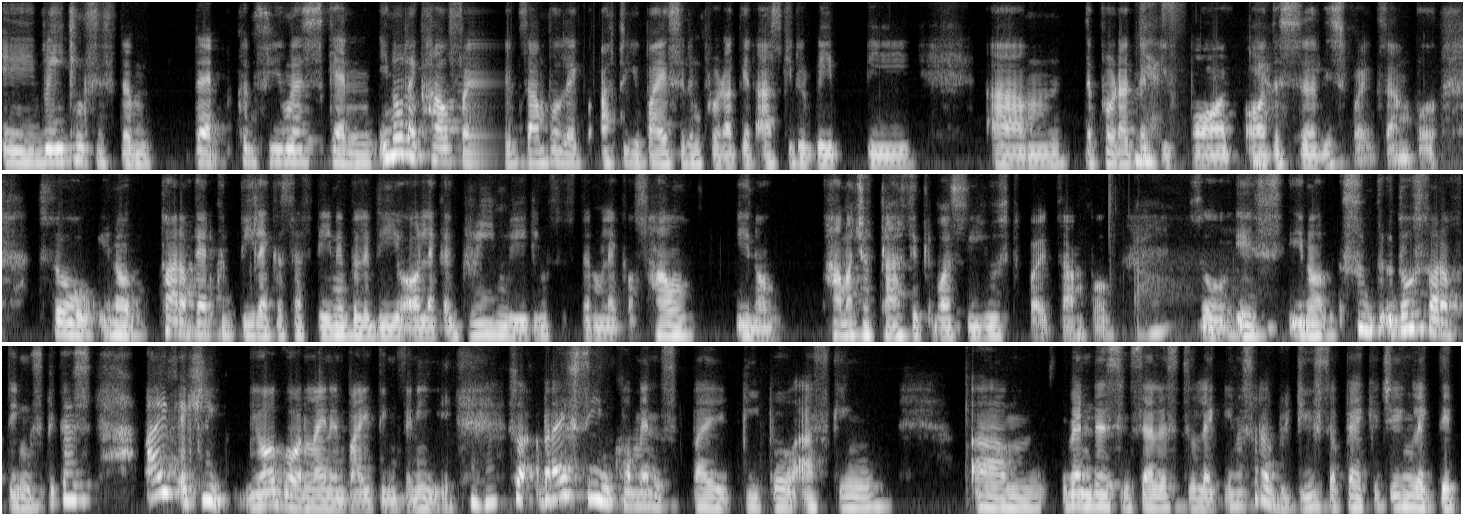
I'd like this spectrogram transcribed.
a rating system that consumers can, you know, like how, for example, like after you buy a certain product, they'd ask you to rate the um, the product that yes. you've bought or yeah. the service, for example. So, you know, part of that could be like a sustainability or like a green rating system, like of how, you know, how much of plastic was used, for example. Oh. So if you know, so th- those sort of things, because I've actually we all go online and buy things anyway. Mm-hmm. So, but I've seen comments by people asking um, vendors and sellers to like you know sort of reduce the packaging, like they,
